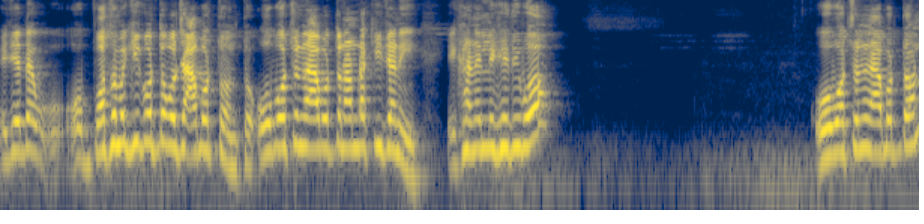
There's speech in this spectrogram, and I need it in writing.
এই যে প্রথমে কি করতে বলছে? আবর্তন। তো ও বচনের আবর্তন আমরা কি জানি? এখানে লিখে দিব। ও বচনের আবর্তন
